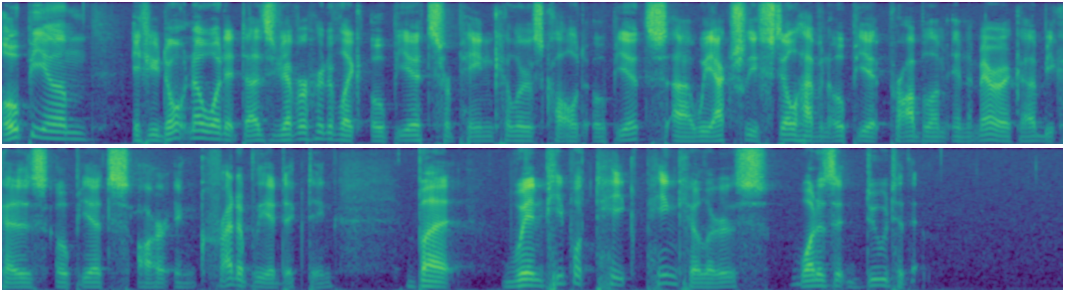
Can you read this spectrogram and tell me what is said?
opium If you don't know what it does, have you ever heard of like opiates or painkillers called opiates? Uh, we actually still have an opiate problem in America because opiates are incredibly addicting. But when people take painkillers, what does it do to them?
